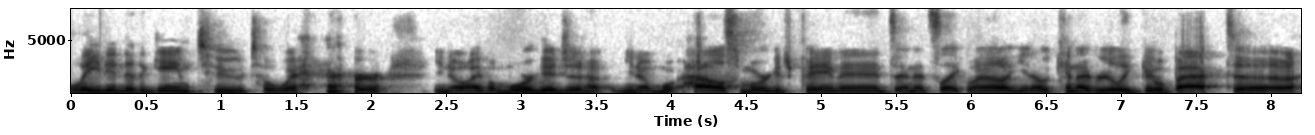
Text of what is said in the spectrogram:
late into the game too, to where you know I have a mortgage, you know, house mortgage payment, and it's like, well, you know, can I really go back to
